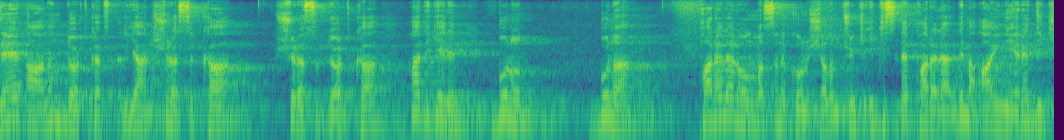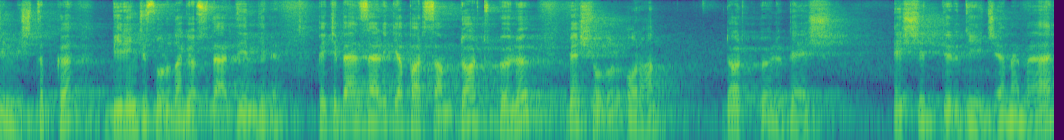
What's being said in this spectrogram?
DA'nın 4 katıdır. Yani şurası K, şurası 4K. Hadi gelin bunun buna paralel olmasını konuşalım. Çünkü ikisi de paralel değil mi? Aynı yere dikilmiş. Tıpkı birinci soruda gösterdiğim gibi. Peki benzerlik yaparsam 4 bölü 5 olur oran. 4 bölü 5 eşittir diyeceğim hemen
